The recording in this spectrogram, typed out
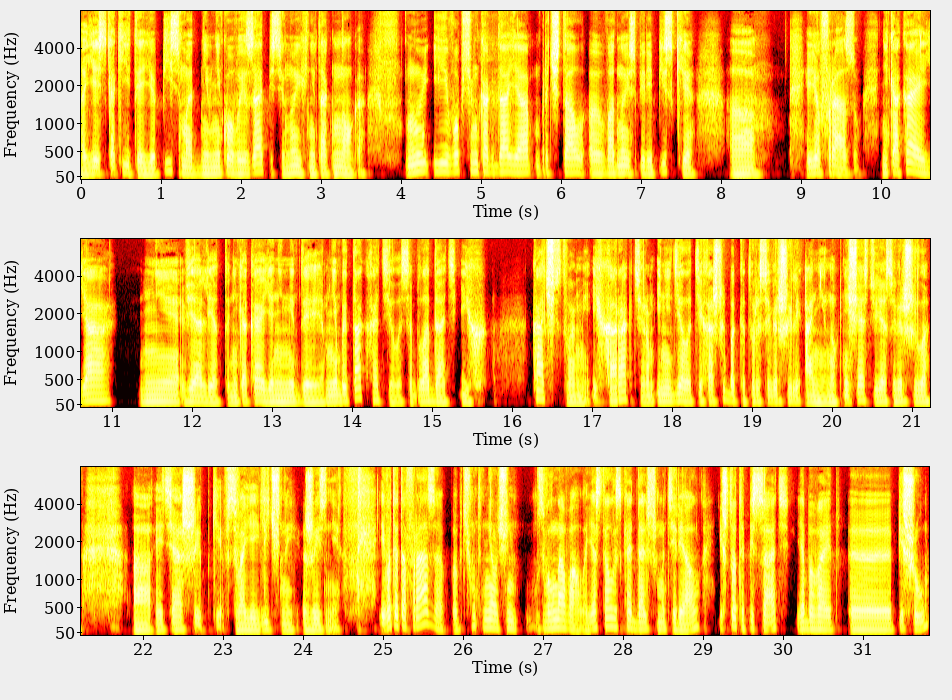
есть какие-то ее письма, дневниковые записи, но их не так много. Ну и, в общем, когда я прочитал э, в одной из переписки а, ее фразу «Никакая я не Виолетта, никакая я не Медея. Мне бы так хотелось обладать их качествами, их характером и не делать тех ошибок, которые совершили они. Но, к несчастью, я совершила а, эти ошибки в своей личной жизни. И вот эта фраза почему-то меня очень взволновала. Я стал искать дальше материал и что-то писать. Я, бывает, э, пишу.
